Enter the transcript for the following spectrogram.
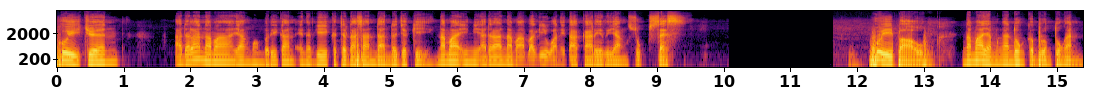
Hui Juan adalah nama yang memberikan energi kecerdasan dan rezeki. Nama ini adalah nama bagi wanita karir yang sukses. Hui Bao, nama yang mengandung keberuntungan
